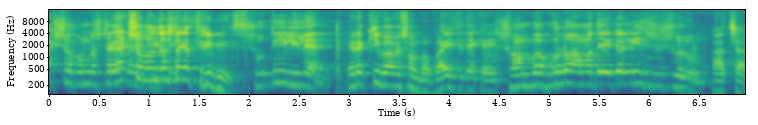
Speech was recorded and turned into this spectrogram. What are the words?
একশো পঞ্চাশ টাকা একশো পঞ্চাশ টাকা থ্রি পিস সুতি লিলেন। এটা কীভাবে সম্ভব ভাই? যে দেখেন সম্ভব হলো আমাদের এটা নিজস্ব শোরুম আচ্ছা।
